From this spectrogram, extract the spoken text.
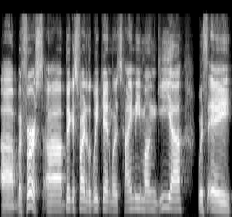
Uh, but first, uh, biggest fight of the weekend was Jaime Munguia with a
